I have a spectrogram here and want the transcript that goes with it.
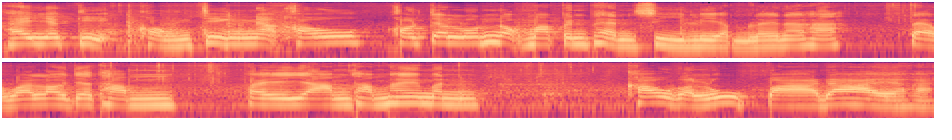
ไทยากิของจริงเนี่ยเขาเขาจะล้นออกมาเป็นแผ่นสี่เหลี่ยมเลยนะคะ แต่ว่าเราจะทำพยายามทำให้มันเข้ากับรูปปลาได้อะค่ะ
